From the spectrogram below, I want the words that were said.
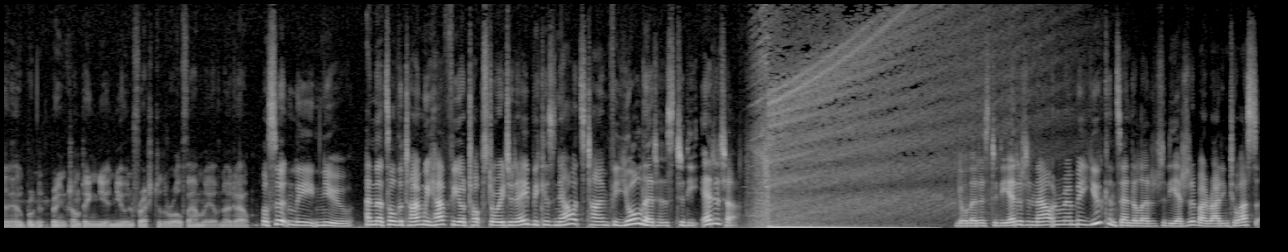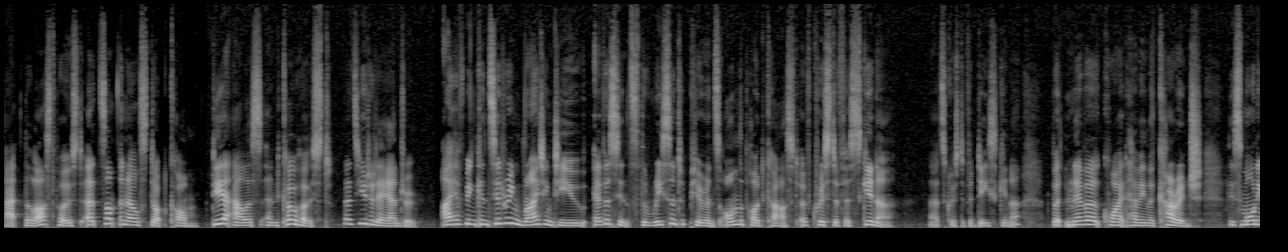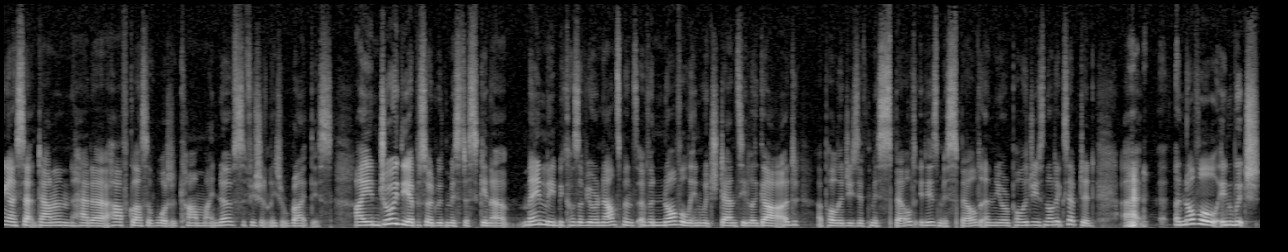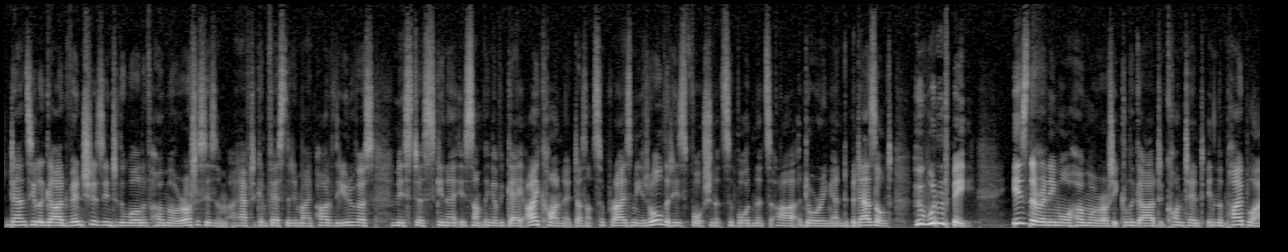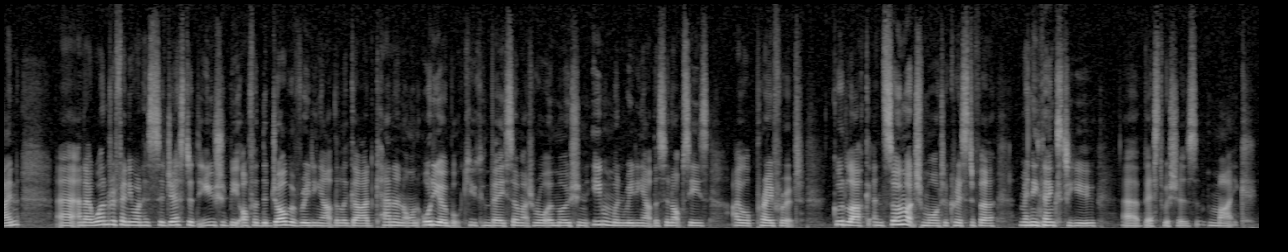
Uh, he'll bring, bring something new and fresh to the royal family, I've no doubt. Well, certainly new. And that's all the time we have for your top story today because now it's time for your letters to the editor. Your letters to the editor now, and remember, you can send a letter to the editor by writing to us at the last post at somethingelse.com. Dear Alice and co host, that's you today, Andrew. I have been considering writing to you ever since the recent appearance on the podcast of Christopher Skinner. That's Christopher D. Skinner, but never quite having the courage. This morning I sat down and had a half glass of water to calm my nerves sufficiently to write this. I enjoyed the episode with Mr. Skinner, mainly because of your announcements of a novel in which Dancy Lagarde, apologies if misspelled, it is misspelled, and your apology is not accepted, uh, a novel in which Dancy Lagarde ventures into the world of homoeroticism. I have to confess that in my part of the universe, Mr. Skinner is something of a gay icon. It doesn't surprise me at all that his fortunate subordinates are adoring and bedazzled. Who wouldn't be? Is there any more homoerotic Lagarde content in the pipeline? Uh, and I wonder if anyone has suggested that you should be offered the job of reading out the Lagarde canon on audiobook. You convey so much raw emotion even when reading out the synopses. I will pray for it. Good luck and so much more to Christopher. Many thanks to you. Uh, best wishes, Mike.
